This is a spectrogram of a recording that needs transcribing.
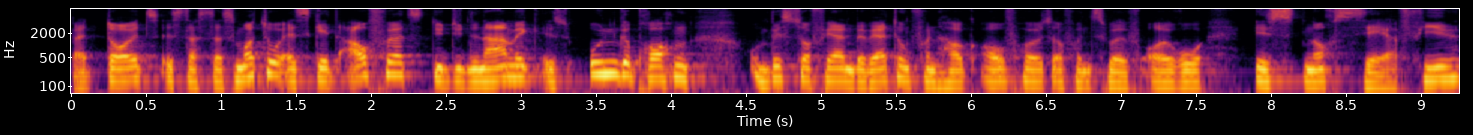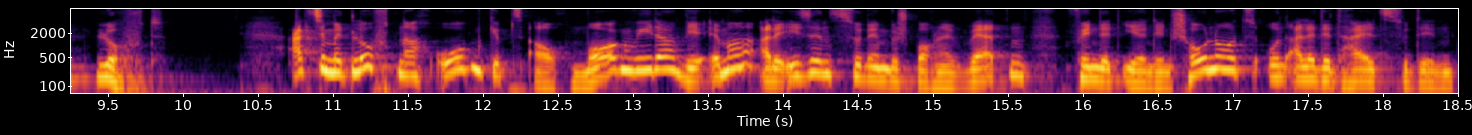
Bei Deutsch ist das das Motto, es geht aufwärts, die Dynamik ist ungebrochen und bis zur fairen Bewertung von Haug Aufhäuser von 12 Euro ist noch sehr viel Luft. Aktien mit Luft nach oben gibt es auch morgen wieder, wie immer. Alle ISINs zu den besprochenen Werten findet ihr in den Shownotes und alle Details zu den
